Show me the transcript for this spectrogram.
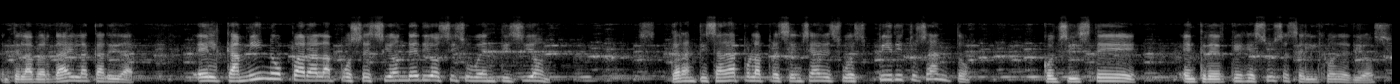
entre la verdad y la caridad. El camino para la posesión de Dios y su bendición, garantizada por la presencia de su Espíritu Santo, consiste en creer que Jesús es el Hijo de Dios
